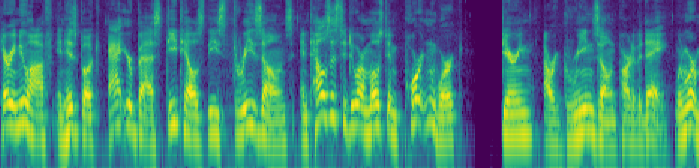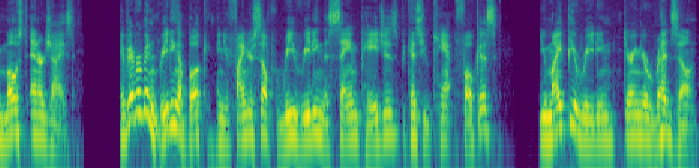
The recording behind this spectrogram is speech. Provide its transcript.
Carey Nieuwhof, in his book At Your Best, details these three zones and tells us to do our most important work during our green zone part of the day, when we're most energized. Have you ever been reading a book and you find yourself rereading the same pages because you can't focus? You might be reading during your red zone,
